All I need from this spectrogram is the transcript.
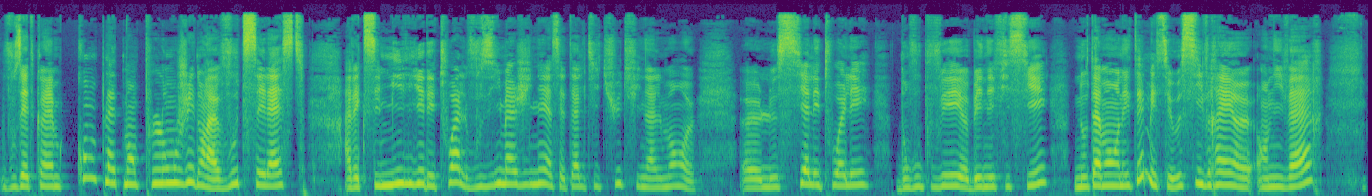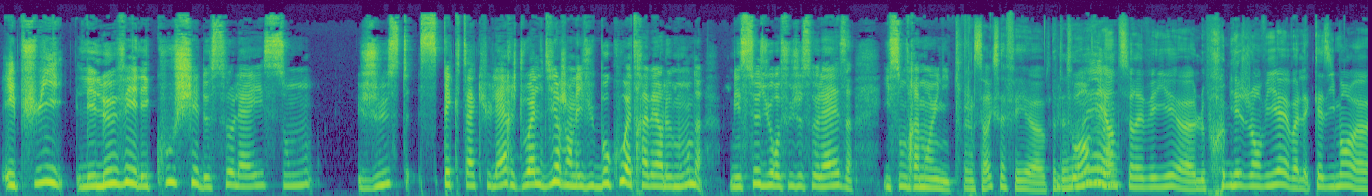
Vous êtes quand même complètement plongé dans la voûte céleste avec ces milliers d'étoiles. Vous imaginez à cette altitude finalement le ciel étoilé dont vous pouvez bénéficier, notamment en été, mais c'est aussi vrai en hiver. Et puis les levées et les couchers de soleil sont juste spectaculaires. Je dois le dire, j'en ai vu beaucoup à travers le monde, mais ceux du refuge de Solèze, ils sont vraiment uniques. C'est vrai que ça fait euh, plutôt envie, envie hein, hein. de se réveiller euh, le 1er janvier, voilà, quasiment euh,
